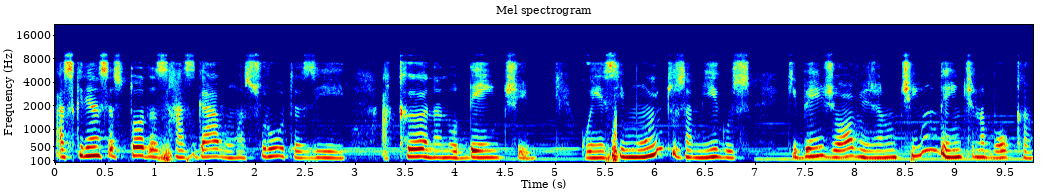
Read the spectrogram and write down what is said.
As crianças todas rasgavam as frutas e a cana no dente. Conheci muitos amigos que bem jovens já não tinham um dente na boca.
